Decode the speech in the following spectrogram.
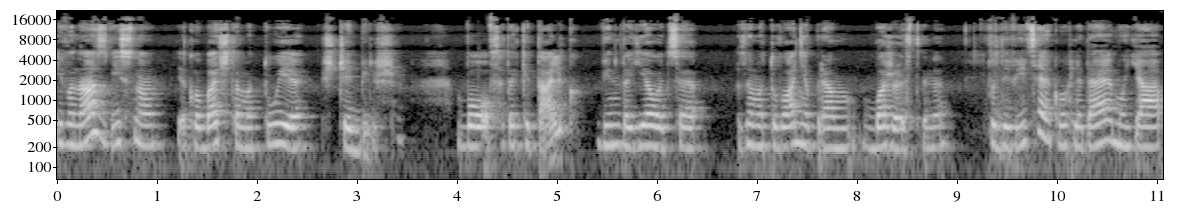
І вона, звісно, як ви бачите, матує ще більше. Бо все-таки тальк він дає оце заматування прям божественне. Подивіться, як виглядає моя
